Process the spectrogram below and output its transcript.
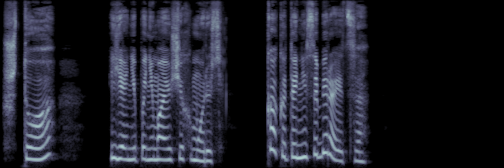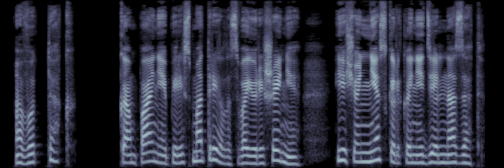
«Что?» Я непонимающе хмурюсь. «Как это не собирается?» А вот так. Компания пересмотрела свое решение еще несколько недель назад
